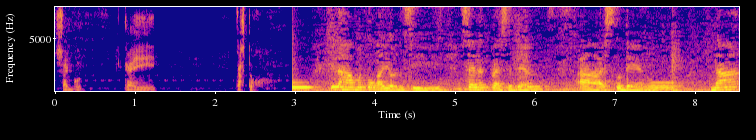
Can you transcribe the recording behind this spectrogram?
sagot kay Castro. Hinahamon ko ngayon si Senate President ah, Escudero na,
